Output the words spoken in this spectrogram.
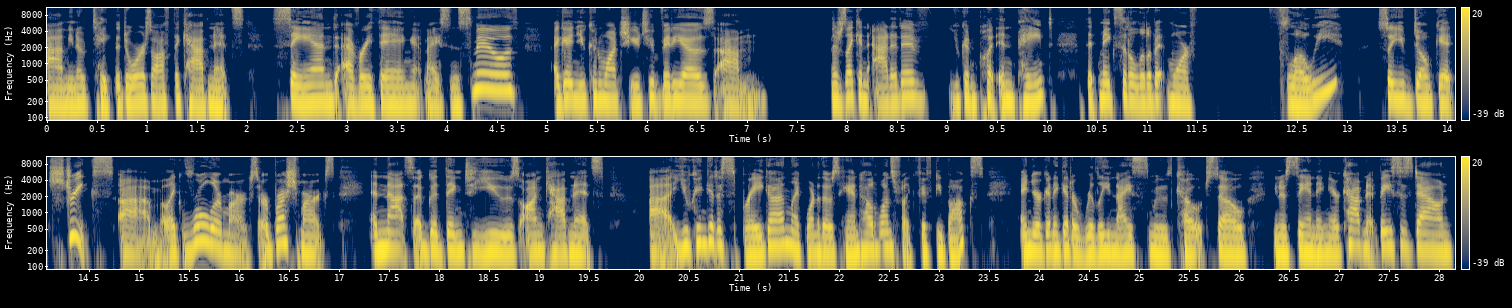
Um, you know, take the doors off the cabinets, sand everything nice and smooth. Again, you can watch YouTube videos. Um, there's like an additive you can put in paint that makes it a little bit more flowy so you don't get streaks um, like roller marks or brush marks. And that's a good thing to use on cabinets uh, you can get a spray gun, like one of those handheld ones for like 50 bucks, and you're going to get a really nice smooth coat. So, you know, sanding your cabinet bases down,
